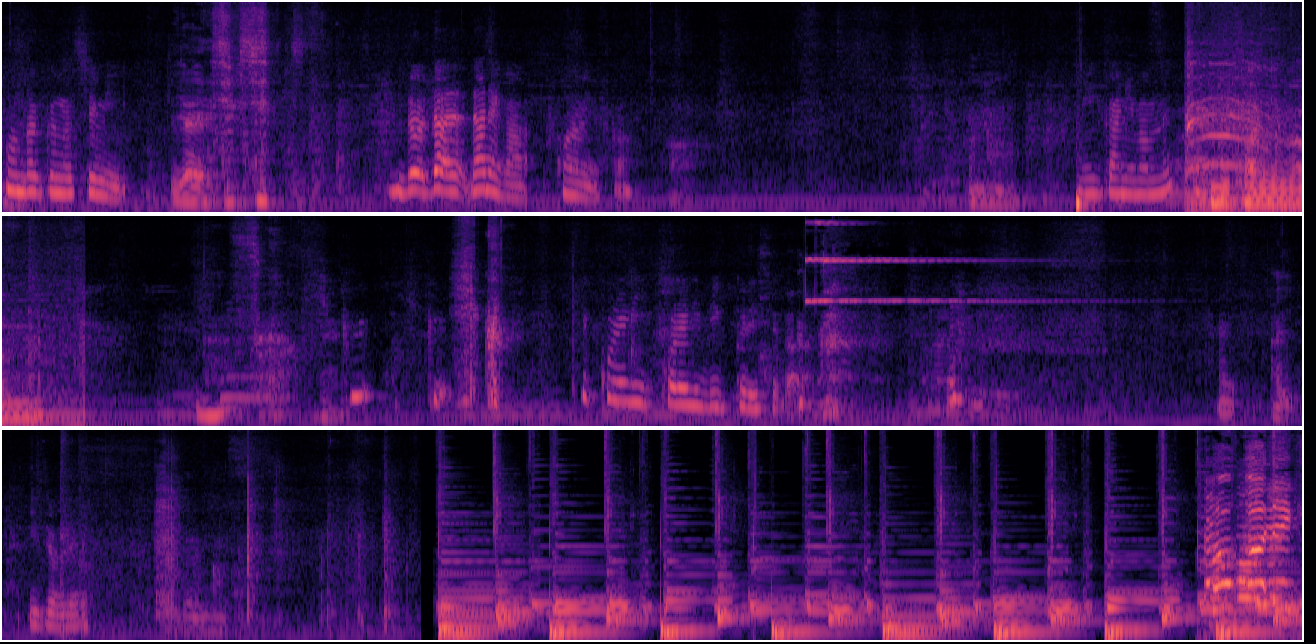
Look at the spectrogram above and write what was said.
本田君の趣味。いやいや。どだ誰が好みですか？右か2番目？右か2番目。なんすかこく引く引く。でこれにこれにびっくりしてた。はい、はい、以上です。ここで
